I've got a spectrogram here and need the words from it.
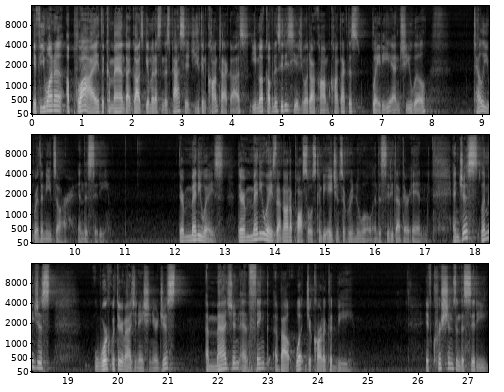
If you want to apply the command that God's given us in this passage, you can contact us. Email covenantcdc Contact this lady, and she will tell you where the needs are in this city. There are many ways there are many ways that non apostles can be agents of renewal in the city that they're in. And just let me just work with your imagination here. Just imagine and think about what Jakarta could be if Christians in the city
